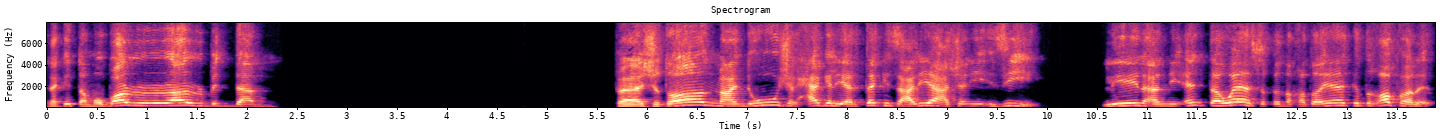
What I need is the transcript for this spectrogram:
إنك أنت مبرر بالدم. فالشيطان ما عندوش الحاجة اللي يرتكز عليها عشان يأذيه. ليه؟ لأني أنت واثق إن خطاياك اتغفرت.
